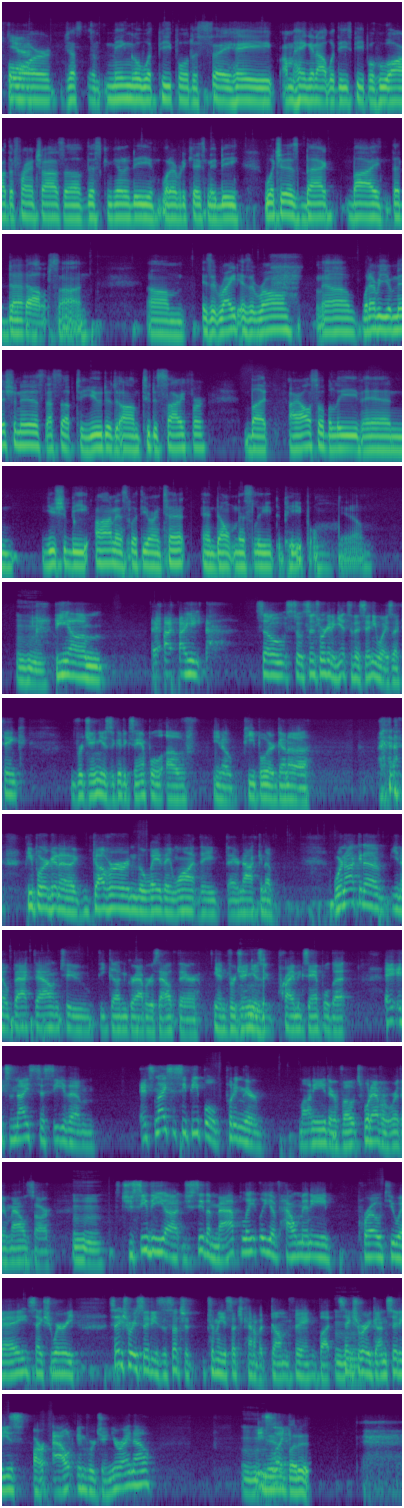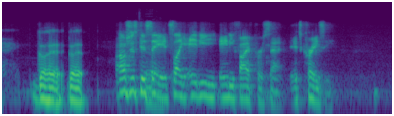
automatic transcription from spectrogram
Yeah. or just to mingle with people to say, hey, I'm hanging out with these people who are the franchise of this community, whatever the case may be, which is backed by the dollar sign. Um, is it right? Is it wrong? Uh, whatever your mission is, that's up to you to um, to decipher. But I also believe in you should be honest with your intent and don't mislead the people. You know. The um, I, I so so since we're gonna get to this anyways, I think Virginia is a good example of you know people are gonna people are gonna govern the way they want. They they're not gonna we're not gonna you know back down to the gun grabbers out there. And Virginia is a prime example that it's nice to see them. It's nice to see people putting their money, their votes, whatever, where their mouths are. Mm-hmm. Did you see the uh, did you see the map lately of how many pro 2A sanctuary sanctuary cities is such a to me is such kind of a dumb thing, but mm-hmm. sanctuary gun cities are out in Virginia right now. Mm-hmm. It's yeah, like but it. Go ahead. Go ahead. I was just gonna say it's like 80 85 percent. It's crazy.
